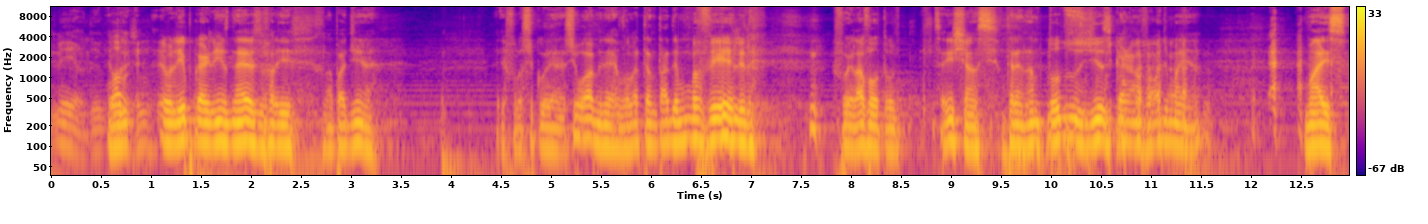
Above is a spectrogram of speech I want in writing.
Meu Deus, Eu, eu olhei pro Carlinhos Neves e falei, Lapadinha. Ele falou: Você conhece o homem, né? Vou lá tentar demover ele, né? Foi lá, voltou. Sem chance. Treinamos todos os dias de carnaval de manhã. Mas,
